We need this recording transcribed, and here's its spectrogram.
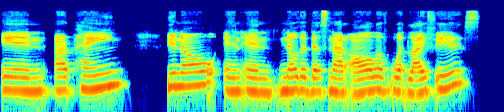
in our pain, you know, and and know that that's not all of what life is.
